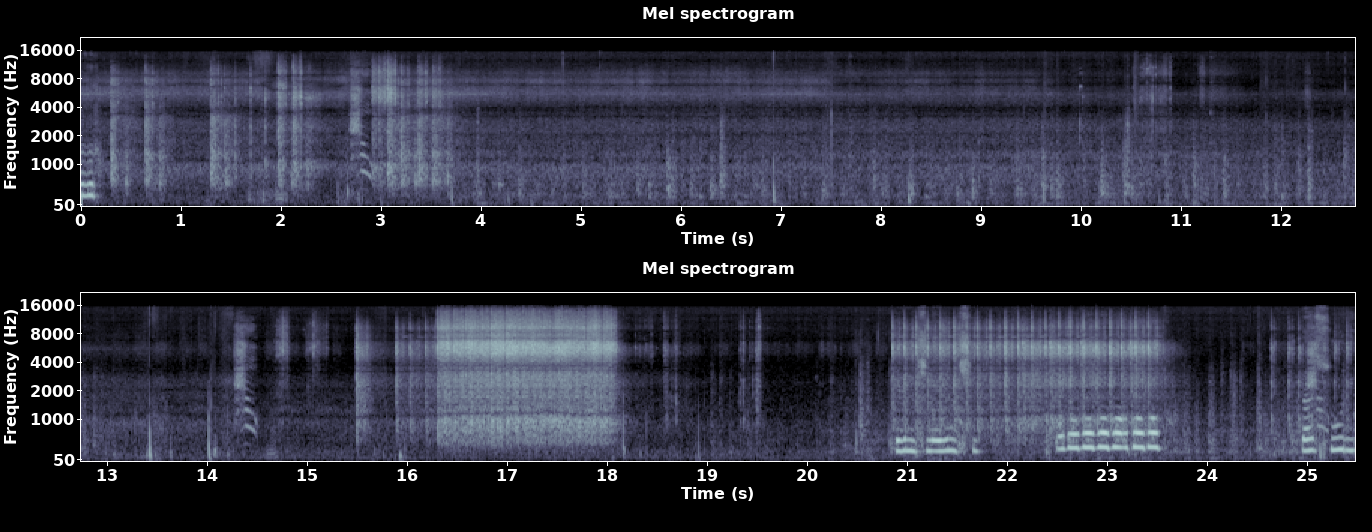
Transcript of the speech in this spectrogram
Dur dur. Evin için evin için. Hop hop hop hop hop hop. Ben Suri.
